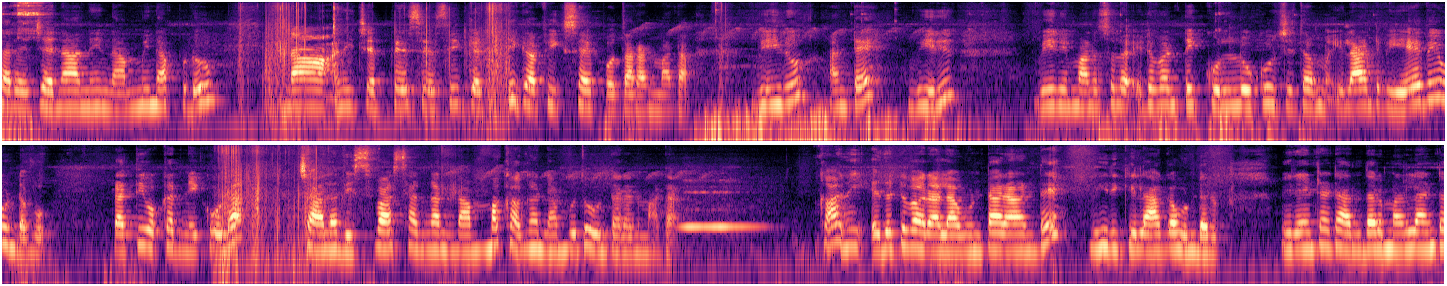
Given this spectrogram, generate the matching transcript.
సరే జనాన్ని నమ్మినప్పుడు నా అని చెప్పేసేసి గట్టిగా ఫిక్స్ అయిపోతారనమాట వీరు అంటే వీరి వీరి మనసులో ఎటువంటి కుళ్ళు కుచితం ఇలాంటివి ఏవీ ఉండవు. ప్రతి ఒక్కరిని కూడా చాలా విశ్వాసంగా నమ్మకంగా నమ్ముతూ ఉంటారనమాట కానీ ఎదుటివారు అలా ఉంటారా అంటే వీరికి ఇలాగా ఉండరు. మీరేంటంటే అందరు మనలాంటి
